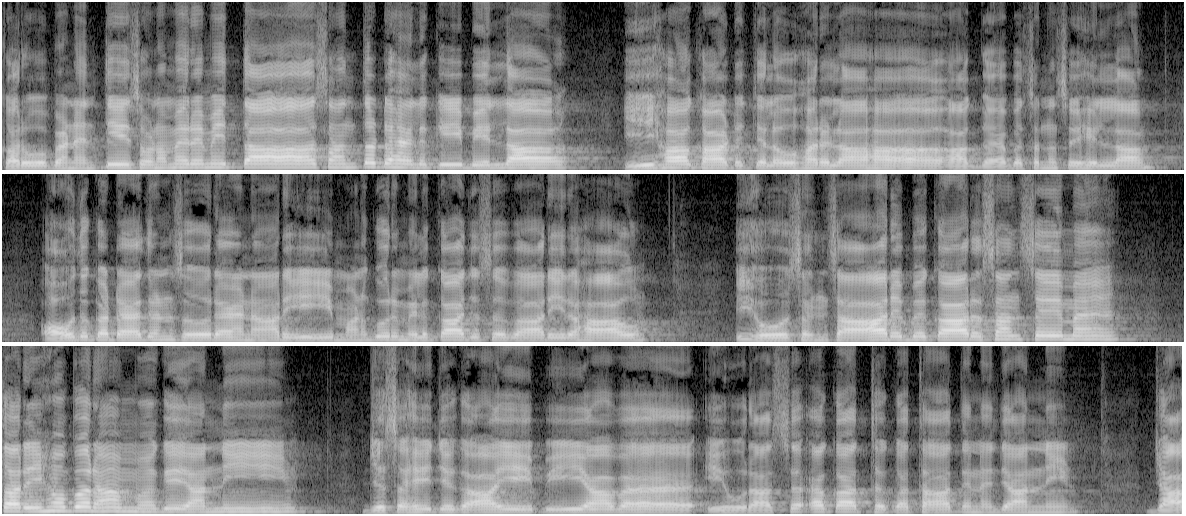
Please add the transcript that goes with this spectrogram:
ਕਰੋ ਬਨੰਤੀ ਸੁਣ ਮੇਰੇ ਮੀਤਾ, ਸੰਤ ਟਹਿਲ ਕੀ ਬੇਲਾ। ਈਹਾ ਖਾਟ ਚਲੋ ਹਰ ਲਾਹਾ, ਆਗੈ ਬਸਨ ਸਹਿਲਾ। ਔਦ ਕਟੈ ਦਿਨ ਸੋ ਰਹਿ ਨਾਰੀ, ਮਨ ਗੁਰ ਮਿਲ ਕਾਜ ਸਵਾਰੀ ਰਹਾਉ। ਇਹੋ ਸੰਸਾਰ ਬਿਕਾਰ ਸੰਸੇ ਮੈਂ ਤਰਿਹੁ ਬ੍ਰਹਮ ਗਿਆਨੀ। ਜਿਸ ਹੈ ਜਗਾਏ ਪੀ ਆਵੈ ਇਹੋ ਰਸ ਅਕਥ ਕਥਾ ਤਿਨ ਜਾਣੀ ਜਾ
